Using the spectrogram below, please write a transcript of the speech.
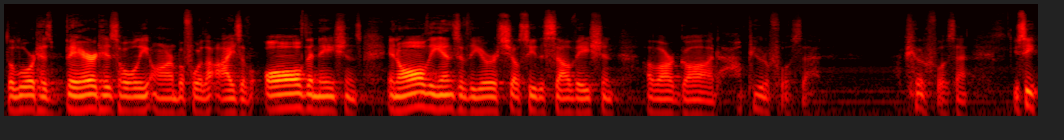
The Lord has bared his holy arm before the eyes of all the nations, and all the ends of the earth shall see the salvation of our God. How beautiful is that? How beautiful is that? You see,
